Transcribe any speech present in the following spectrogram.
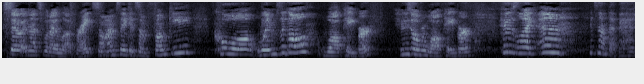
So, and that's what I love, right? So I'm thinking some funky, cool, whimsical wallpaper. Who's over wallpaper? Who's like, eh, it's not that bad.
